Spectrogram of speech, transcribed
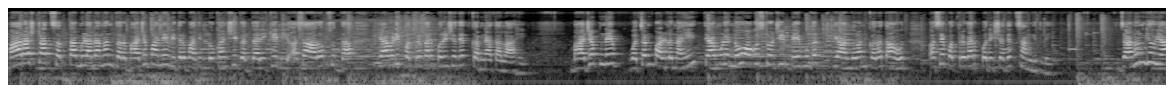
महाराष्ट्रात सत्ता मिळाल्यानंतर भाजपाने विदर्भातील लोकांशी गद्दारी केली असा आरोप सुद्धा यावेळी पत्रकार परिषदेत करण्यात आला आहे. भाजपने वचन पाळलं नाही त्यामुळे नऊ ऑगस्ट रोजी बेमुदत हे आंदोलन करत आहोत असे पत्रकार परिषदेत सांगितले. जाणून घेऊया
